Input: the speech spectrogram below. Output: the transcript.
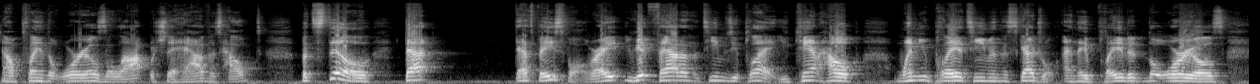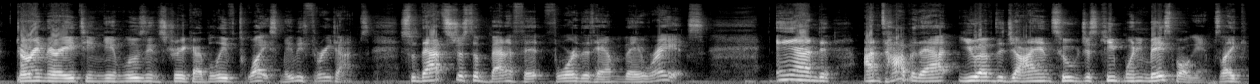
Now playing the Orioles a lot, which they have, has helped. But still, that that's baseball, right? You get fat on the teams you play. You can't help when you play a team in the schedule. And they played the Orioles during their 18 game losing streak, I believe twice, maybe three times. So that's just a benefit for the Tampa Bay Rays. And on top of that, you have the Giants who just keep winning baseball games. Like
